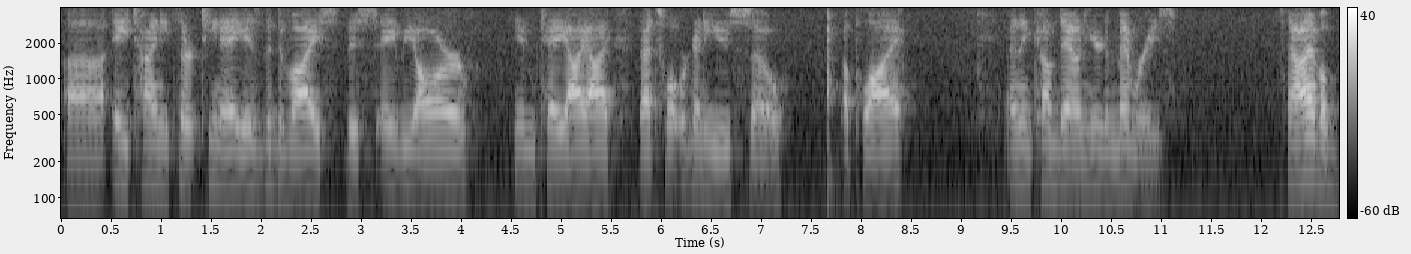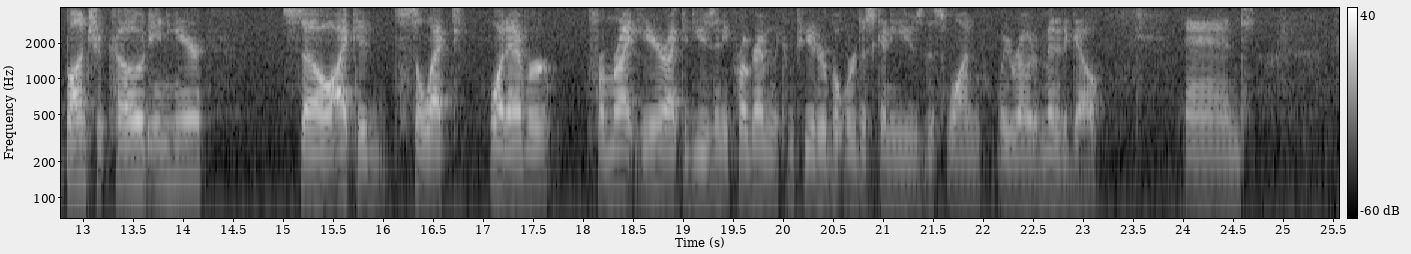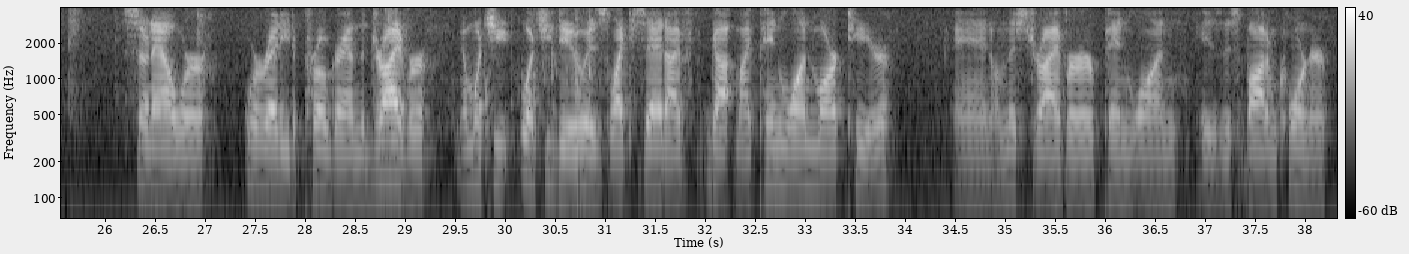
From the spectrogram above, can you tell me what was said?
Uh, ATtiny13A is the device. This AVR MKII, that's what we're going to use, so apply. And then come down here to memories. Now I have a bunch of code in here, so I could select whatever from right here. I could use any program in the computer, but we're just going to use this one we wrote a minute ago. And so now we're we're ready to program the driver. And what you what you do is, like I said, I've got my pin 1 marked here. And on this driver, pin 1 is this bottom corner.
